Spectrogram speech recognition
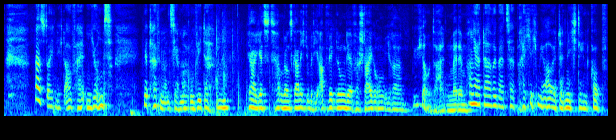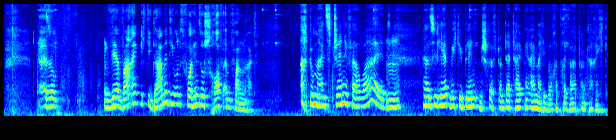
Lasst euch nicht aufhalten, Jungs. Wir treffen uns ja morgen wieder. Ja, jetzt haben wir uns gar nicht über die Abwicklung der Versteigerung Ihrer Bücher unterhalten, Madame. Ja, darüber zerbreche ich mir heute nicht den Kopf. Also, wer war eigentlich die Dame, die uns vorhin so schroff empfangen hat? Ach, du meinst Jennifer White? Ja, sie lehrt mich die Blindenschrift und erteilt mir einmal die Woche Privatunterricht.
